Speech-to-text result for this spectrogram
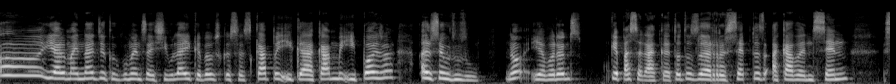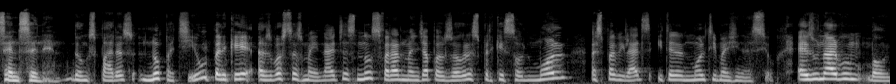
oh, hi ha el mainatge que comença a xiular i que veus que s'escapa i que a canvi hi posa el seu dudú, no? I llavors què passarà? Que totes les receptes acaben sent sense nen. Doncs pares, no patiu, perquè els vostres mainatges no es faran menjar pels ogres perquè són molt espavilats i tenen molta imaginació. És un àlbum, bon,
